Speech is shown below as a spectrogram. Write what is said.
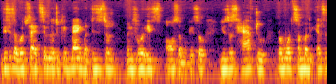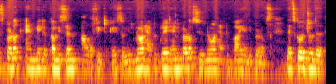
this is a website similar to clickbank but digistore24 is awesome okay? So you just have to promote somebody else's product and make a commission out of it okay? So you do not have to create any products you do not have to buy any products. Let's go to the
